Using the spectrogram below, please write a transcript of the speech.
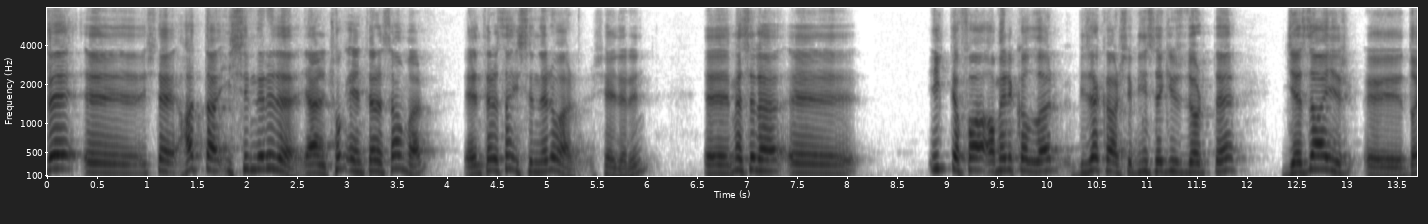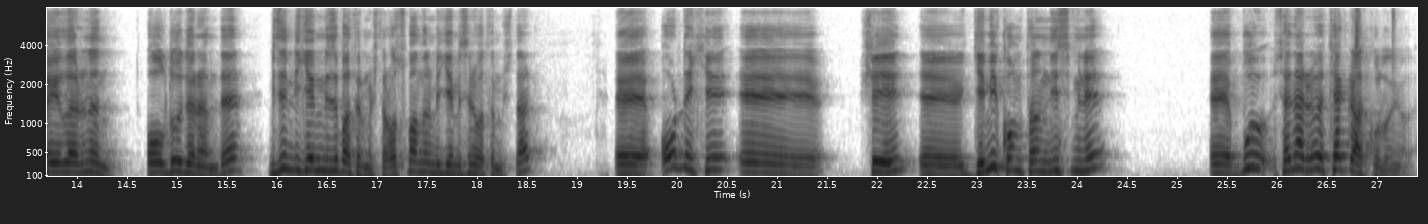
ve e, işte hatta isimleri de yani çok enteresan var. Enteresan isimleri var şeylerin. E, mesela e, ilk defa Amerikalılar bize karşı 1804'te Cezayir e, dayılarının olduğu dönemde bizim bir gemimizi batırmışlar. Osmanlı'nın bir gemisini batırmışlar. E, oradaki e, şeyin e, gemi komutanının ismini e, bu senaryoda tekrar kullanıyorlar.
